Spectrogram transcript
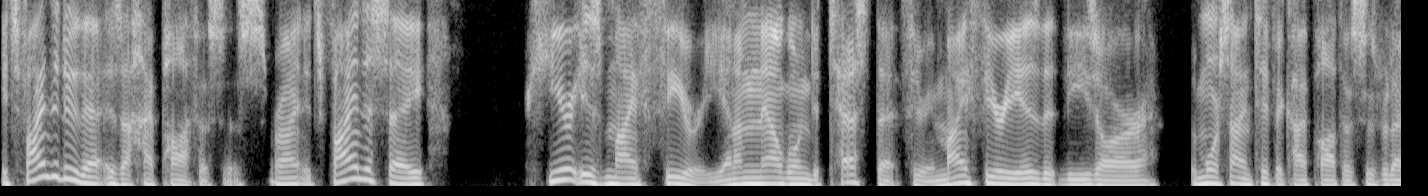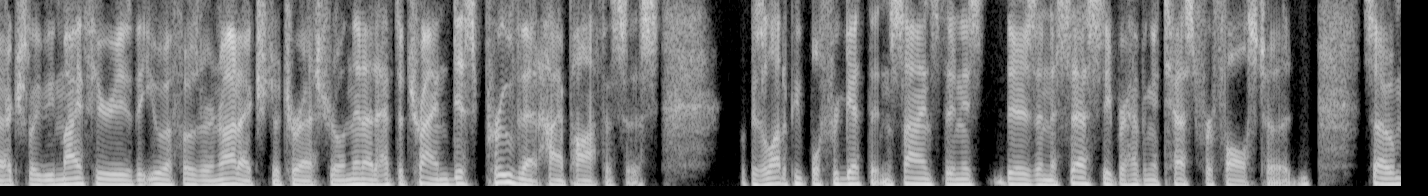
it's fine to do that as a hypothesis right? It's fine to say here is my theory and i'm now going to test that theory. My theory is that these are the more scientific hypothesis would actually be my theory is that ufos are not extraterrestrial and then i'd have to try and disprove that hypothesis because a lot of people forget that in science there's a necessity for having a test for falsehood. So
